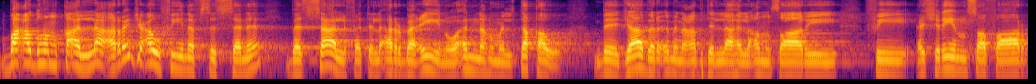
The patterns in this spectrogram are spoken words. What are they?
بعضهم قال لا رجعوا في نفس السنة بس سالفة الأربعين وأنهم التقوا بجابر بن عبد الله الأنصاري في عشرين صفر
